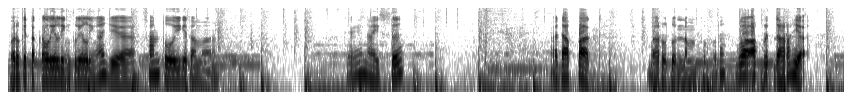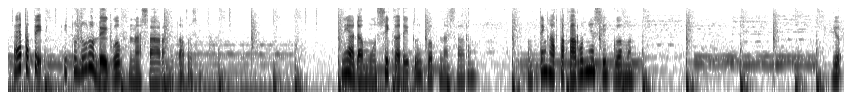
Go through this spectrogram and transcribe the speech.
Baru kita keliling-keliling aja. Santuy kita mah. Oke nice. Dapat baru tuh 6 tuh. Udah gua upgrade darah ya. Eh tapi itu dulu deh gue penasaran itu apa sih? Ini ada musik ada itu gue penasaran. Yang penting harta karunnya sih gue mah. Yuk.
